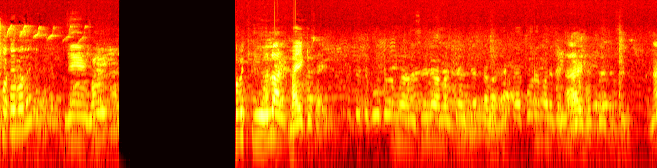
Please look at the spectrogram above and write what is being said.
শটে বলে যে মানে কি হলো আর ভাই একটু চাই না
